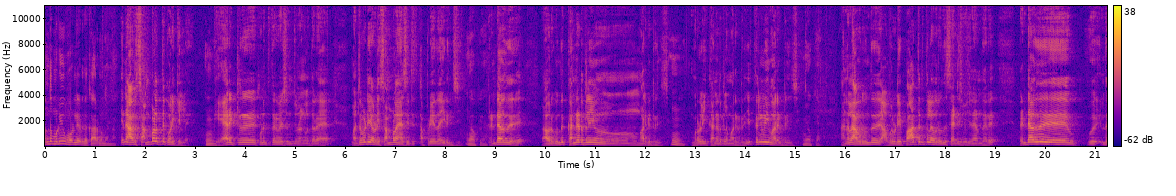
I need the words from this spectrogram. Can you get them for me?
அந்த முடிவு முரளி எடுக்க காரணம் என்ன? ஏன்னா அவர் சம்பளத்தை குறைக்கல. கேரக்டர் குணச்சித்திர வேஷம்னு சொன்னாங்களே தவிர மற்றபடி அவருடைய சம்பளம் ஆசிட் அப்படியே தான் இருந்துச்சு. ஓகே ரெண்டாவது அவருக்கு வந்து கன்னடத்துலேயும் மார்க்கெட் இருந்துச்சு. முரளி கன்னடத்தில் மார்க்கெட் இருந்துச்சு தெலுங்குலையும் மார்க்கெட் இருந்துச்சு. ஓகே அதனால் அவர் வந்து அவருடைய பாத்திரத்தில் அவர் வந்து சாட்டிஸ்ஃபேக்ஷனாக இருந்தார். ரெண்டாவது இந்த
